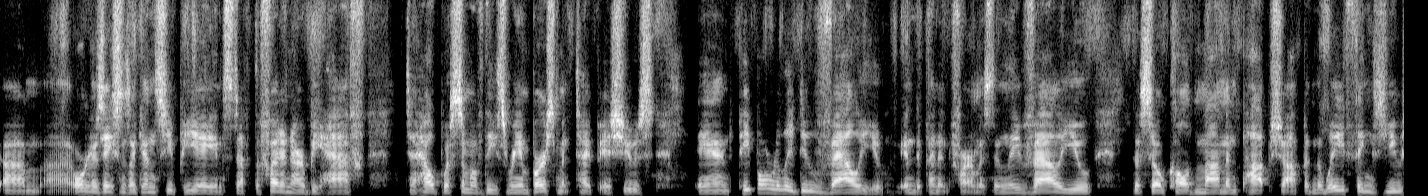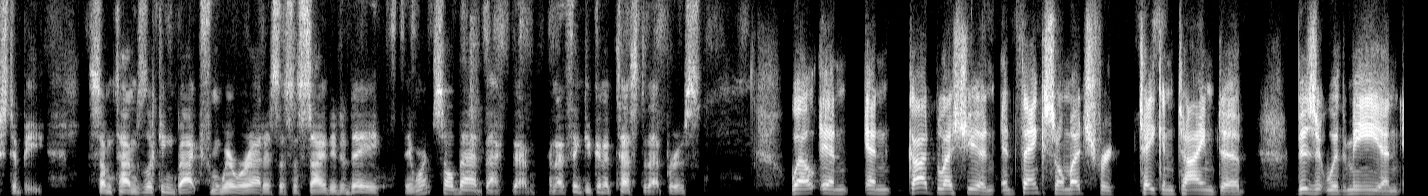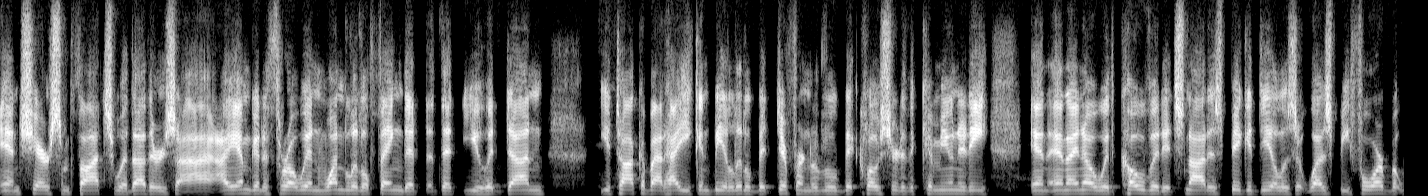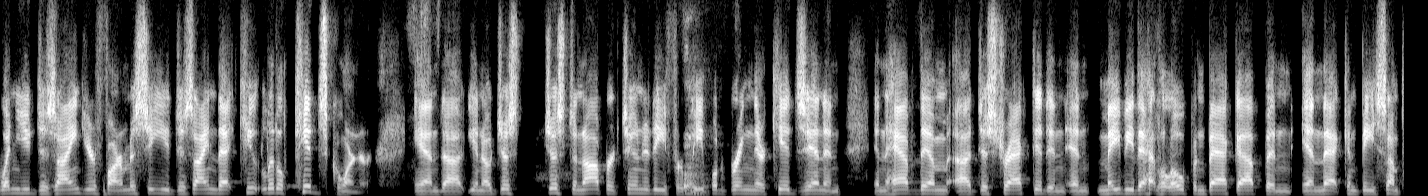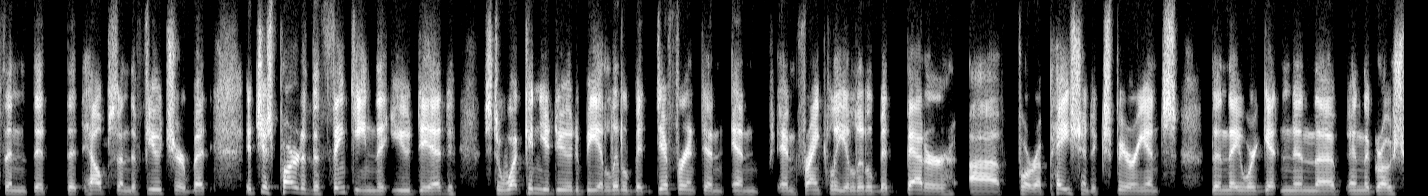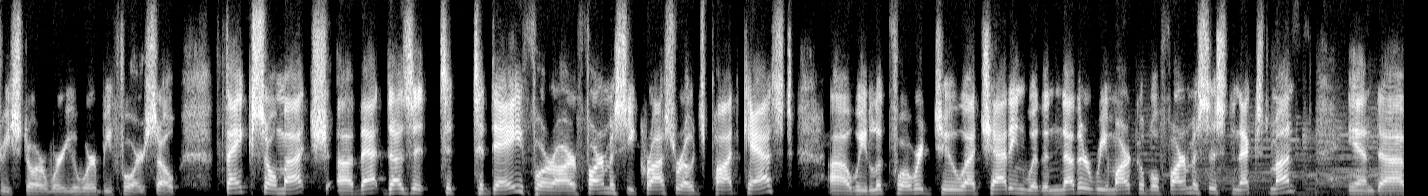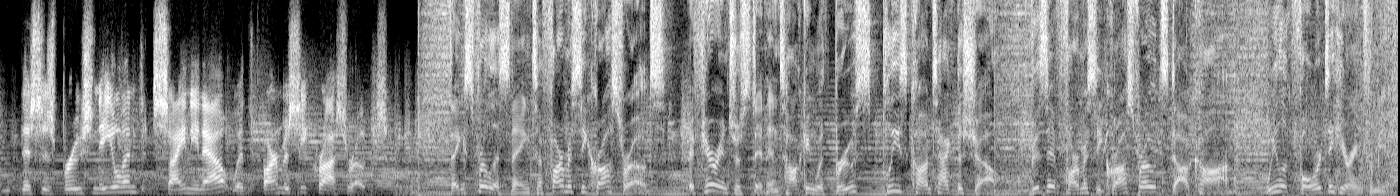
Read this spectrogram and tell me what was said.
um, uh, organizations like NCPA and stuff to fight on our behalf to help with some of these reimbursement type issues and people really do value independent pharmacists and they value the so called mom and pop shop and the way things used to be. Sometimes looking back from where we're at as a society today, they weren't so bad back then. And I think you can attest to that, Bruce. Well, and and God bless you and, and thanks so much for taking time to visit with me and and share some thoughts with others. I, I am going to throw in one little thing that that you had done you talk about how you can be a little bit different, a little bit closer to the community. And and I know with COVID, it's not as big a deal as it was before. But when you designed your pharmacy, you designed that cute little kids corner, and uh, you know just just an opportunity for mm. people to bring their kids in and and have them uh, distracted and and maybe that'll open back up and and that can be something that that helps in the future. But it's just part of the thinking that you did as to what can you do to be a little bit different and and and frankly a little bit better uh, for a patient experience than they were getting in the in the grocery store where you were before. So thanks so much. Uh, that does it to today for our pharmacy crossroads podcast uh, we look forward to uh, chatting with another remarkable pharmacist next month and um, this is bruce kneeland signing out with Pharmacy Crossroads. Thanks for listening to Pharmacy Crossroads. If you're interested in talking with Bruce, please contact the show. Visit pharmacycrossroads.com. We look forward to hearing from you.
